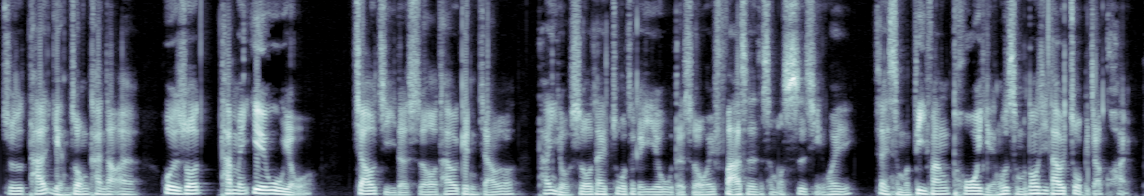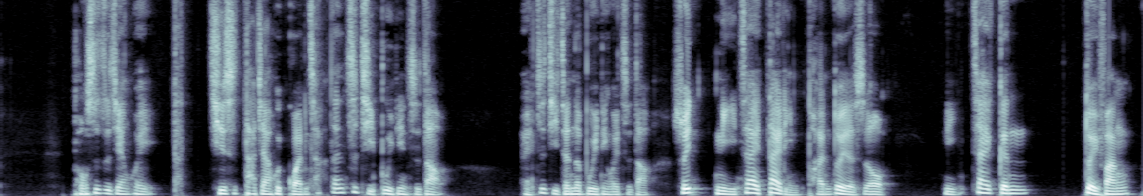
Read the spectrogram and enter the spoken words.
就是他眼中看到，呃，或者说他们业务有。交集的时候，他会跟你讲说，他有时候在做这个业务的时候会发生什么事情，会在什么地方拖延或什么东西，他会做比较快。同事之间会，其实大家会观察，但自己不一定知道。哎，自己真的不一定会知道。所以你在带领团队的时候，你在跟对方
